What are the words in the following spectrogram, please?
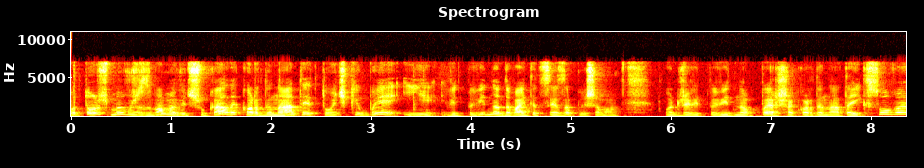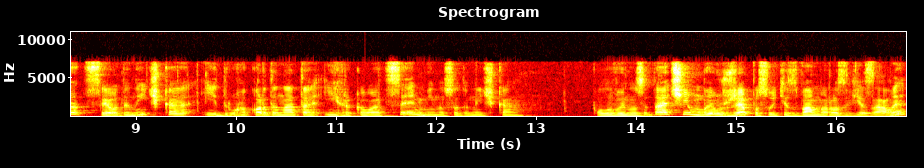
Отож, ми вже з вами відшукали координати точки Б, і відповідно давайте це запишемо. Отже, відповідно, перша координата х це одиничка, і друга координата y це мінус одиничка. Половину задачі ми вже, по суті, з вами розв'язали.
